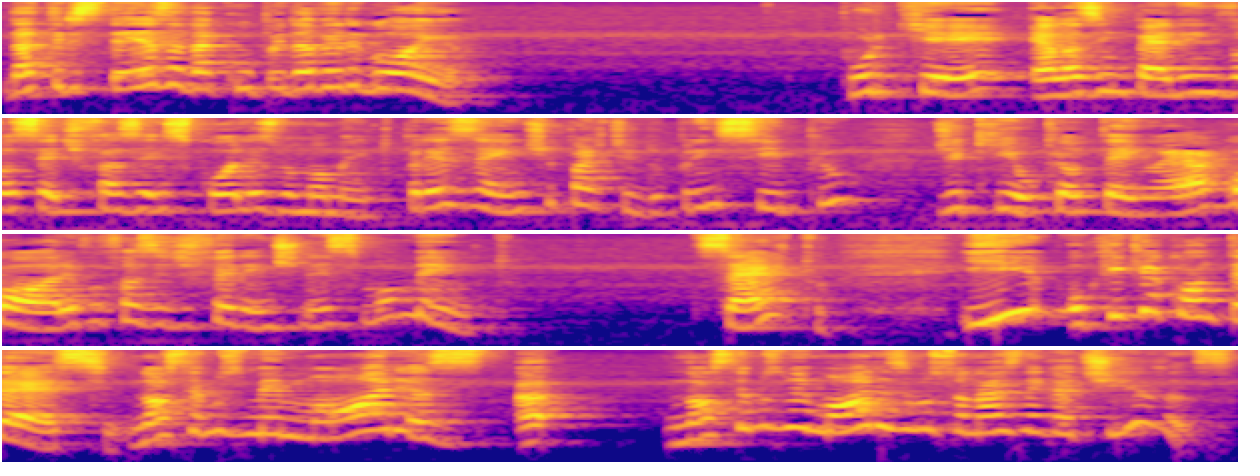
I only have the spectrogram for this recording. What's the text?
da tristeza, da culpa e da vergonha. Porque elas impedem você de fazer escolhas no momento presente, a partir do princípio de que o que eu tenho é agora, eu vou fazer diferente nesse momento. Certo? E o que, que acontece? Nós temos memórias, nós temos memórias emocionais negativas.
